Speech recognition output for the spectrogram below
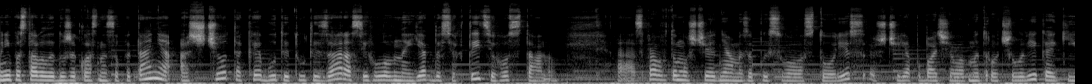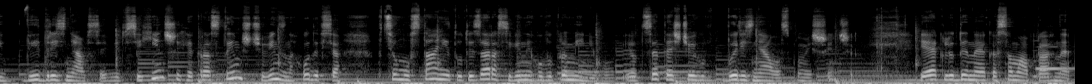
Мені поставили дуже класне запитання: а що таке бути тут і зараз, і головне, як досягти цього стану? Справа в тому, що я днями записувала сторіс, що я побачила в метро чоловіка, який відрізнявся від всіх інших, якраз тим, що він знаходився в цьому стані тут і зараз, і він його випромінював. І от це те, що його вирізняло з поміж інших. Я, як людина, яка сама прагне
